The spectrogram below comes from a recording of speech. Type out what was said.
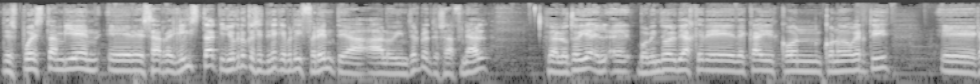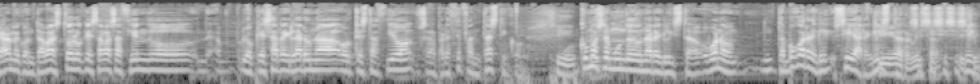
Después también eres arreglista, que yo creo que se tiene que ver diferente a, a lo de intérprete. O sea, al final, o sea, el otro día, el- eh, volviendo del viaje de, de Cádiz con, con Odogerty, eh, claro, me contabas todo lo que estabas haciendo, lo que es arreglar una orquestación. O sea, me parece fantástico. Sí. ¿Cómo es el mundo de un arreglista? O bueno, tampoco arreglista. Sí, arreglista. Sí, arreglista, sí, sí, sí.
